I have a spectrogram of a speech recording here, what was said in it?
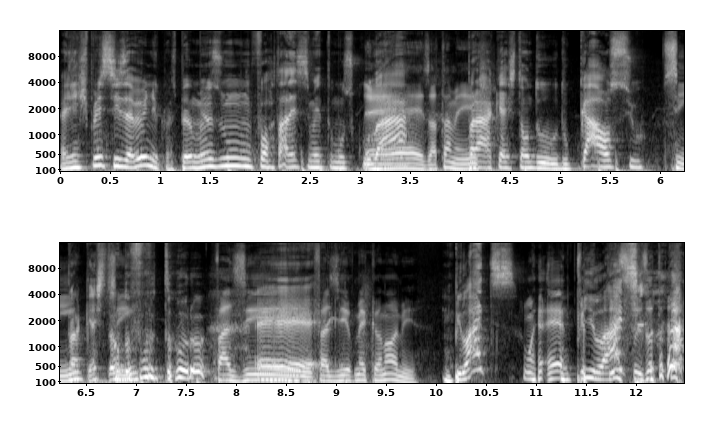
A gente precisa, viu, Nicolas? Pelo menos um fortalecimento muscular. É, exatamente. Pra questão do, do cálcio. Sim. Pra questão sim. do futuro. Fazer, É. fazer, como é que é o nome? Um Pilates? É, Pilates? Isso, exatamente.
